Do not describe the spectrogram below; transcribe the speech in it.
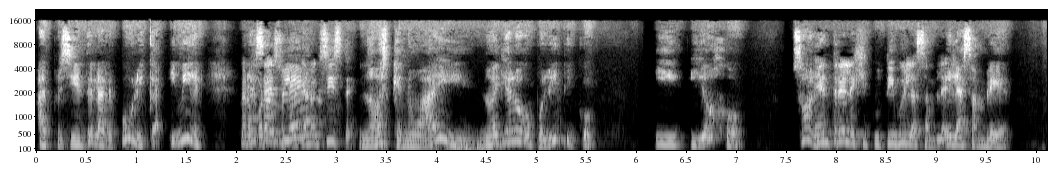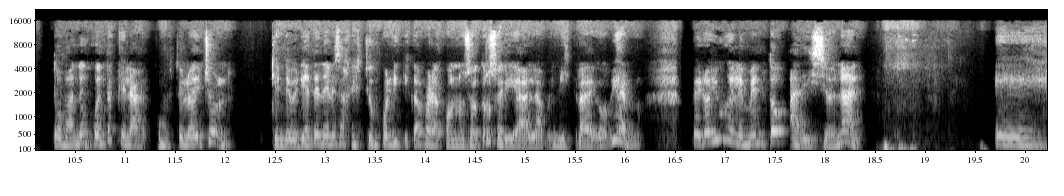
al presidente de la República. Y mire, pero por eso, no existe. No, es que no hay, no hay diálogo político. Y, y ojo, son entre el Ejecutivo y la Asamblea. Y la Asamblea, tomando en cuenta que, la, como usted lo ha dicho, quien debería tener esa gestión política para con nosotros sería la ministra de Gobierno. Pero hay un elemento adicional. Eh,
